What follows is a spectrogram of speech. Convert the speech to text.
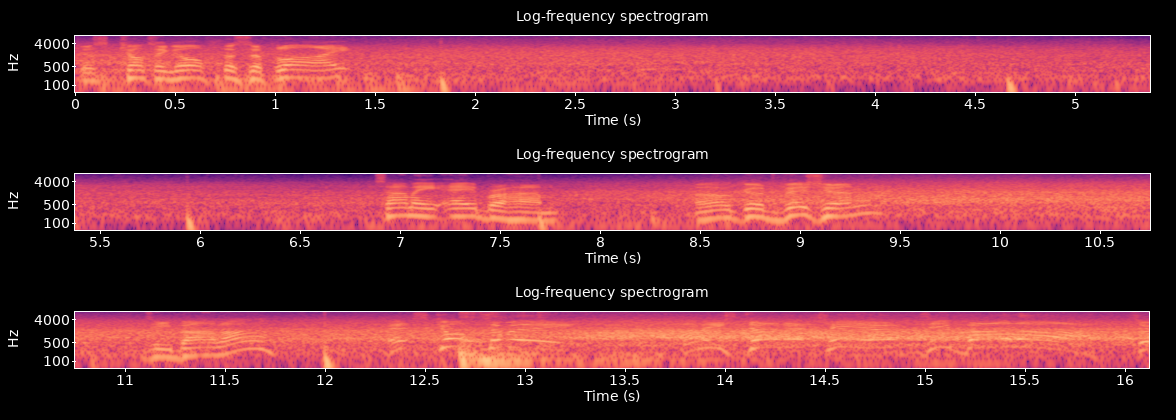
Just cutting off the supply. Tammy Abraham. Oh, good vision. Dybala. It's got to be! And he's done it here, Dybala, to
